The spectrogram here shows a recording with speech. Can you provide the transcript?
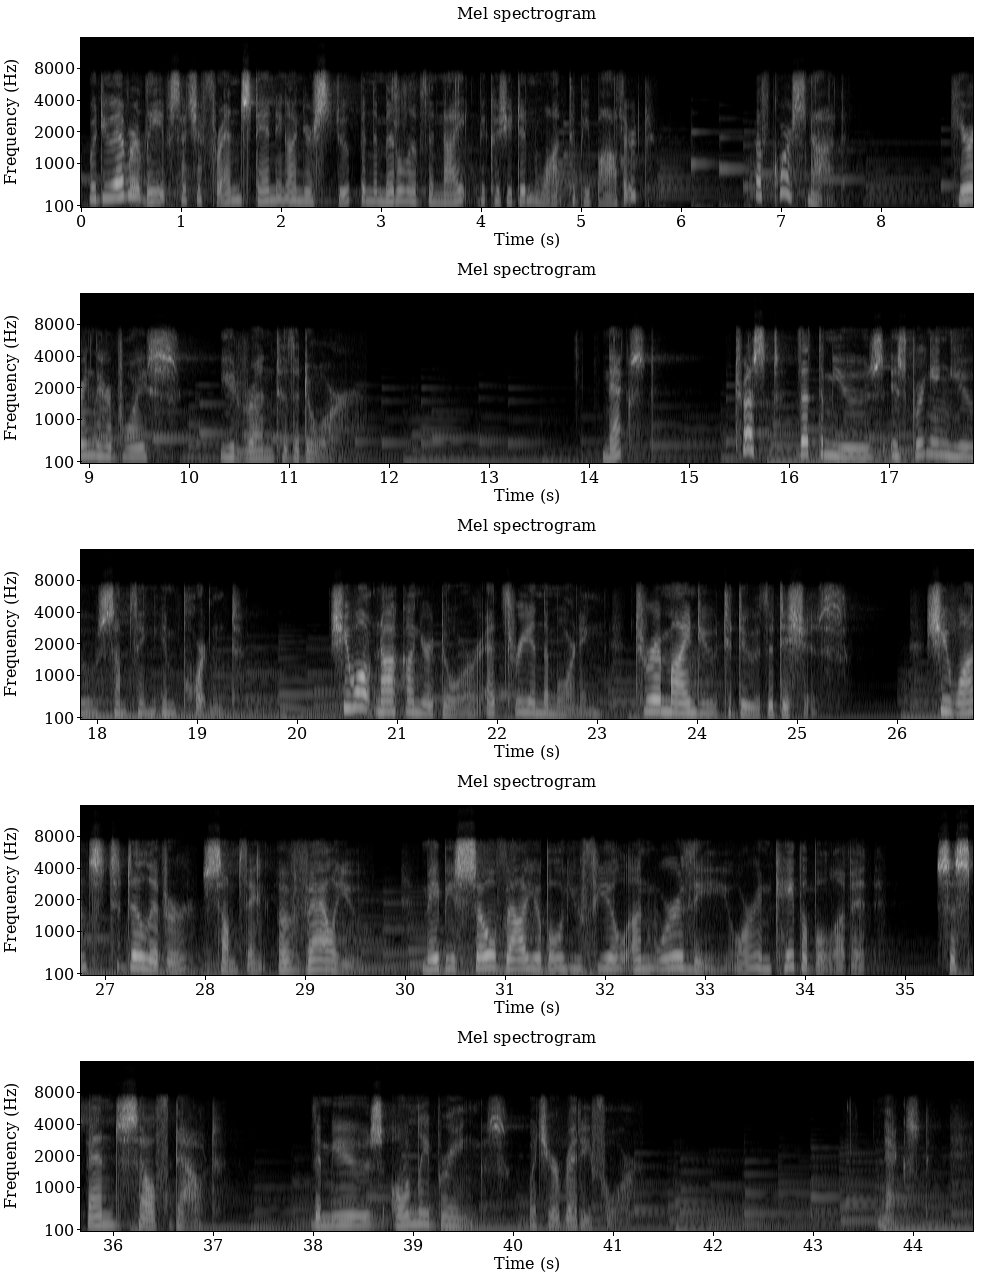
Would you ever leave such a friend standing on your stoop in the middle of the night because you didn't want to be bothered? Of course not. Hearing their voice, you'd run to the door. Next, trust that the Muse is bringing you something important. She won't knock on your door at three in the morning to remind you to do the dishes. She wants to deliver something of value may be so valuable you feel unworthy or incapable of it. Suspend self doubt. The muse only brings what you're ready for. Next,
